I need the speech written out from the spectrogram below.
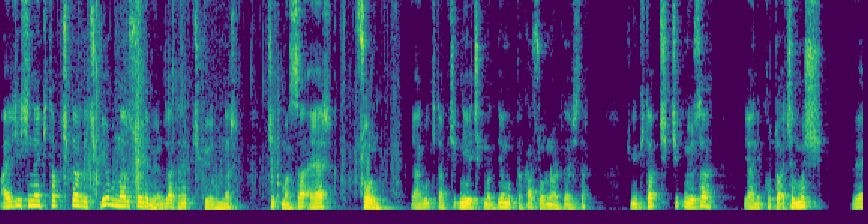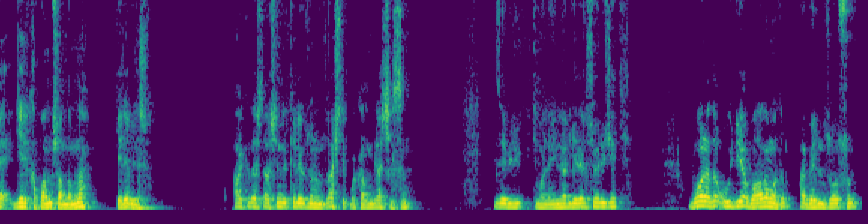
Ayrıca içinden kitapçıklar da çıkıyor. Bunları söylemiyorum. Zaten hep çıkıyor bunlar. Çıkmazsa eğer sorun. Yani bu kitapçık niye çıkmadı diye mutlaka sorun arkadaşlar. Çünkü kitapçık çıkmıyorsa yani kutu açılmış ve geri kapanmış anlamına gelebilir. Arkadaşlar şimdi televizyonumuzu açtık. Bakalım bir açılsın. Bize büyük ihtimalle yönergeleri söyleyecek. Bu arada uyduya bağlamadım. Haberiniz olsun.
